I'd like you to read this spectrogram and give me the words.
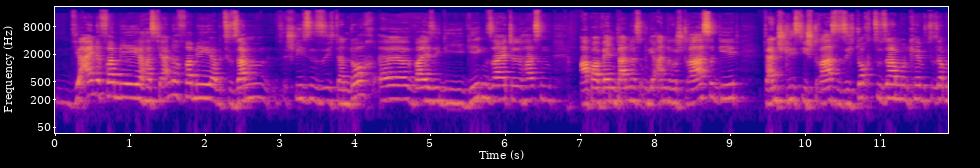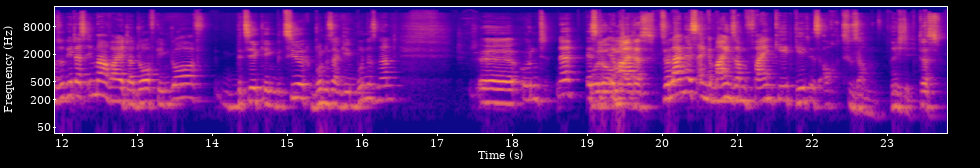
die eine Familie hasst die andere Familie, aber zusammen schließen sie sich dann doch, äh, weil sie die Gegenseite hassen. Aber wenn dann es um die andere Straße geht, dann schließt die Straße sich doch zusammen und kämpft zusammen. So geht das immer weiter. Dorf gegen Dorf, Bezirk gegen Bezirk, Bundesland gegen Bundesland. Äh, und ne, es Oder geht um immer, mal das- solange es einen gemeinsamen Feind geht, geht es auch zusammen. Richtig. Das,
